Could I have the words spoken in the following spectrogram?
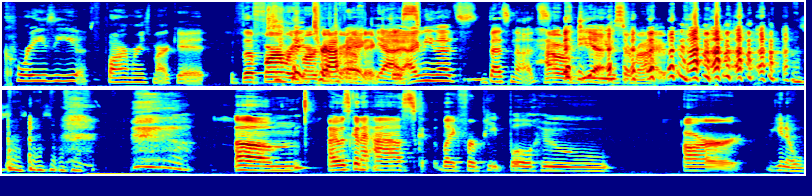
crazy farmers market The farmers market traffic. traffic. Yeah, just- I mean that's that's nuts. how do Yeah. you survive? Um, I was gonna ask, like, for people who are, you know,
